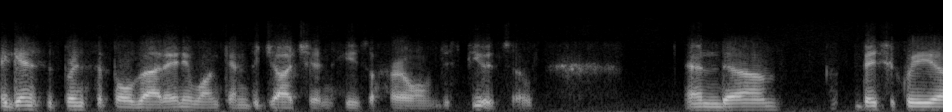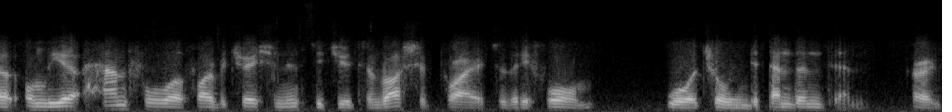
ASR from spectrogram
against the principle that anyone can be judged in his or her own dispute. So, and um, basically, uh, only a handful of arbitration institutes in Russia prior to the reform were truly independent and heard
